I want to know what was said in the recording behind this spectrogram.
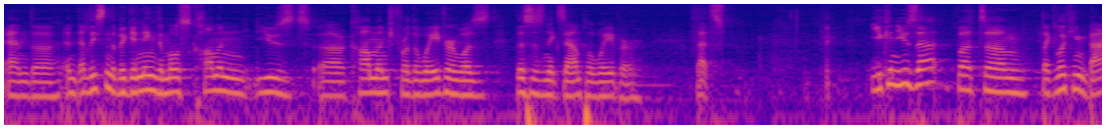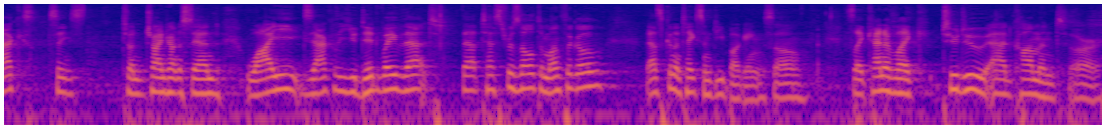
And, uh, and at least in the beginning, the most common used uh, comment for the waiver was, this is an example waiver. That's, you can use that, but um, like looking back, trying to understand why exactly you did waive that, that test result a month ago, that's going to take some debugging. So it's like kind of like to do add comment or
